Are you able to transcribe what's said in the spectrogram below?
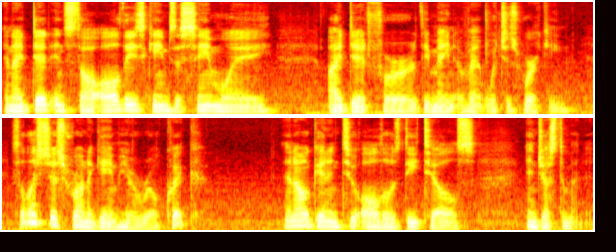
and I did install all these games the same way I did for the main event which is working. So let's just run a game here real quick and I'll get into all those details in just a minute.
